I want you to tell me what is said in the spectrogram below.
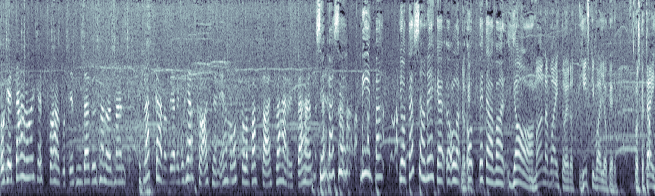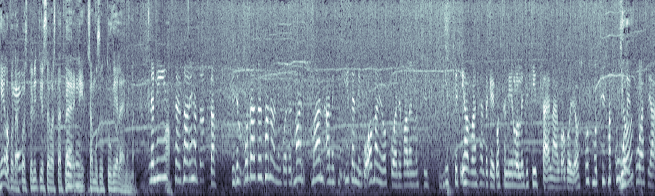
okei, tämähän on oikeasti paha, kun ties, mun täytyy sanoa, että mä en, siis lätkähän on vielä niinku herkkä asia, niin eihän mä uskalla vastaa edes vähärit tähän. Sepä se, niinpä. Joo, tässä on ehkä olla, okei. o, vetää vaan jaa. Mä annan vaihtoehdot, hifki vai jokeri? Koska tämä ei helpota, okei. koska nyt jos sä vastaat väärin, niin. niin Samu suuttuu vielä enemmän. No niin, se, se on ihan totta. Siis mun täytyy sanoa, niin kuin, että mä oon, mä oon ainakin itse niin kuin oman joukkueeni valinnut siis hiskit ihan vain sen takia, koska niillä oli se kissaeläinlogo joskus. Mutta siis mä kuulin Joo. vuosia,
